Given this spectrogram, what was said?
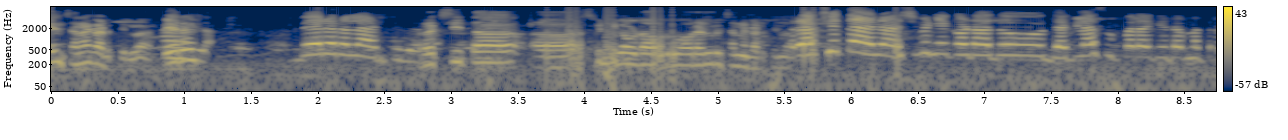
ಏನ್ ಚೆನ್ನಾಗಿ ಆಡ್ತಿಲ್ವಾ? ಬೇರೆ? ಬೇರೆಯವರೆಲ್ಲ ಆಡ್ತಿದ್ದಾರೆ. ರಕ್ಷಿತಾ ಆ, ಅಶ್ವಿನಿ ಗೌಡ ಅವರು ಅವರೆಲ್ಲರೂ ಚೆನ್ನಾಗಿ ಆಡ್ತಿಲ್ಲ ರಕ್ಷಿತಾ ಅಶ್ವಿನಿ ಗೌಡ ಅದು ಜಗಳ ಸೂಪರ್ ಆಗಿದೆ ಮಾತ್ರ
